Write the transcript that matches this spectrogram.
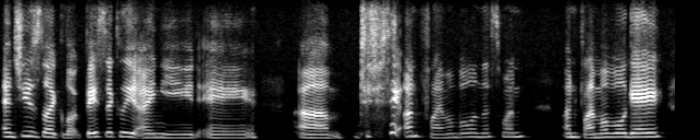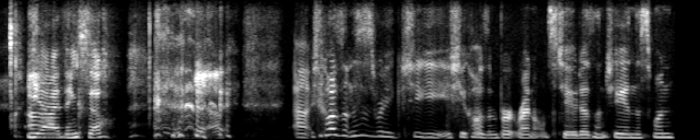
and she's like, "Look, basically, I need a um. Did you say unflammable in this one? Unflammable gay? Yeah, I Um, think so. Yeah. Uh, she calls him. This is where he, she she calls him Burt Reynolds too, doesn't she? In this one.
